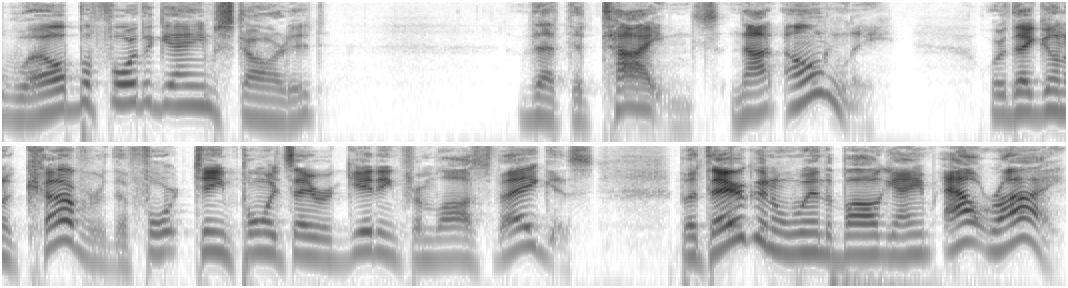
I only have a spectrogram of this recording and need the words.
well before the game started, that the Titans not only were they going to cover the 14 points they were getting from Las Vegas, but they're going to win the ball game outright,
